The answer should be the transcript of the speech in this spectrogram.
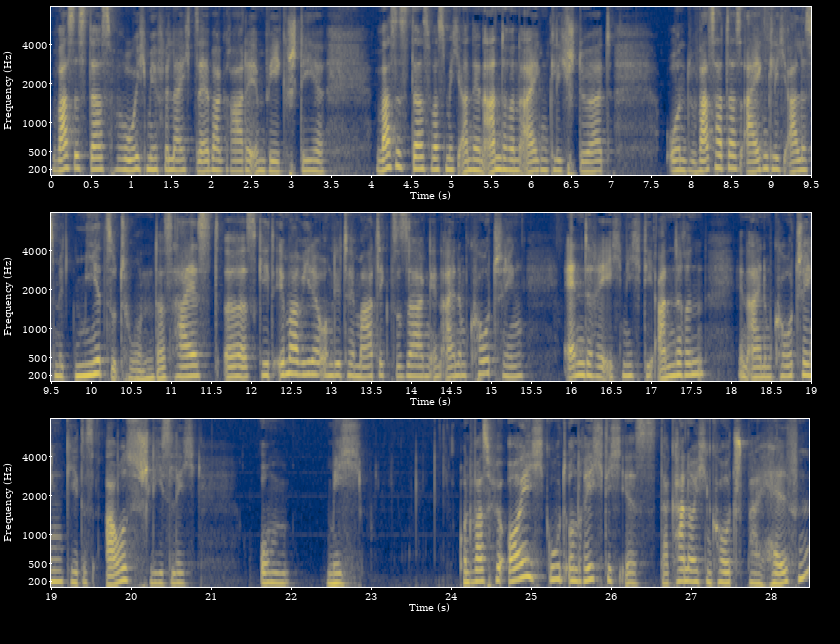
Was ist das, wo ich mir vielleicht selber gerade im Weg stehe? Was ist das, was mich an den anderen eigentlich stört? Und was hat das eigentlich alles mit mir zu tun? Das heißt, äh, es geht immer wieder um die Thematik zu sagen, in einem Coaching ändere ich nicht die anderen. In einem Coaching geht es ausschließlich um mich. Und was für euch gut und richtig ist, da kann euch ein Coach bei helfen.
